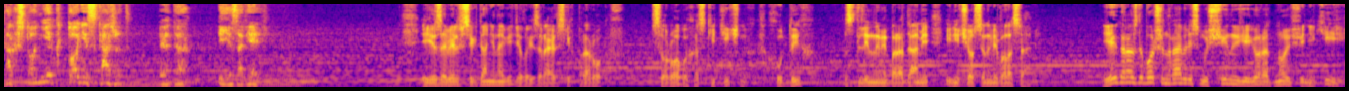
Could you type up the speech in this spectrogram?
Так что никто не скажет, это Иезавель. Иезавель всегда ненавидела израильских пророков, суровых, аскетичных, худых, с длинными бородами и нечесанными волосами. Ей гораздо больше нравились мужчины ее родной Финикии,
